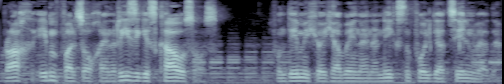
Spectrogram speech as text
brach ebenfalls auch ein riesiges Chaos aus, von dem ich euch aber in einer nächsten Folge erzählen werde.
